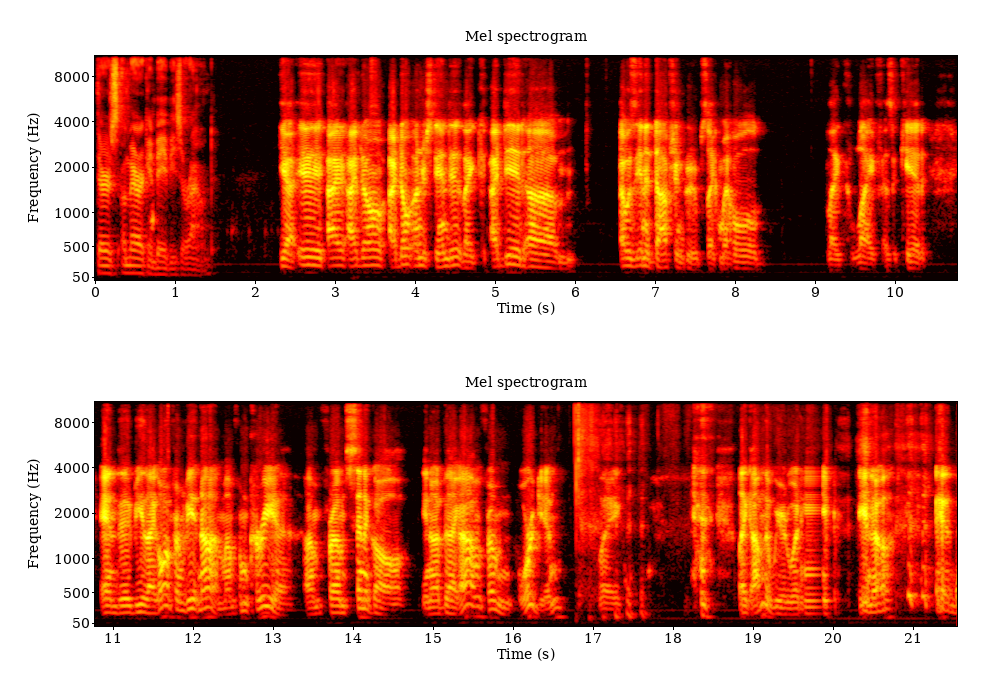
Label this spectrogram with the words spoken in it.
There's American babies around. Yeah, it, I I don't I don't understand it. Like I did, um, I was in adoption groups like my whole like life as a kid, and they'd be like, "Oh, I'm from Vietnam. I'm from Korea. I'm from Senegal." You know, I'd be like, "Oh, I'm from Oregon." Like, like I'm the weird one here. You know, and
